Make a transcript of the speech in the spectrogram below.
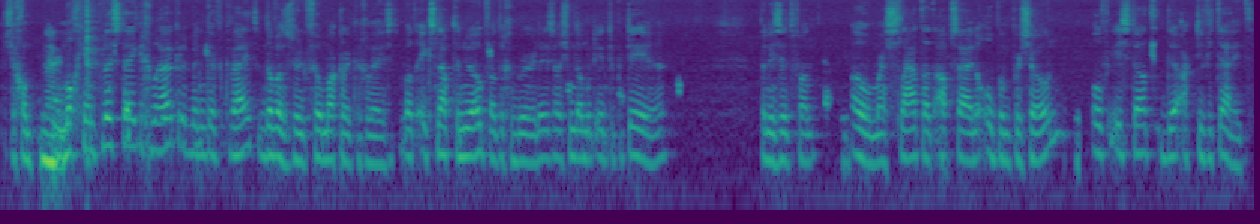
als je gewoon, Nee. mocht je een plusteken gebruiken, dat ben ik even kwijt. Dat was natuurlijk veel makkelijker geweest. Want ik snapte nu ook wat er gebeurde. Is als je hem dan moet interpreteren, dan is het van, oh, maar slaat dat afzeilen op een persoon? Of is dat de activiteit?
